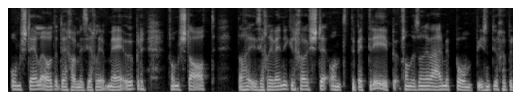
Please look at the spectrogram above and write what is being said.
umstellen, oder? Dann kommen sie ein bisschen mehr über vom Staat, da sie ein bisschen weniger Kosten und der Betrieb von so einer Wärmepumpe ist natürlich über,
